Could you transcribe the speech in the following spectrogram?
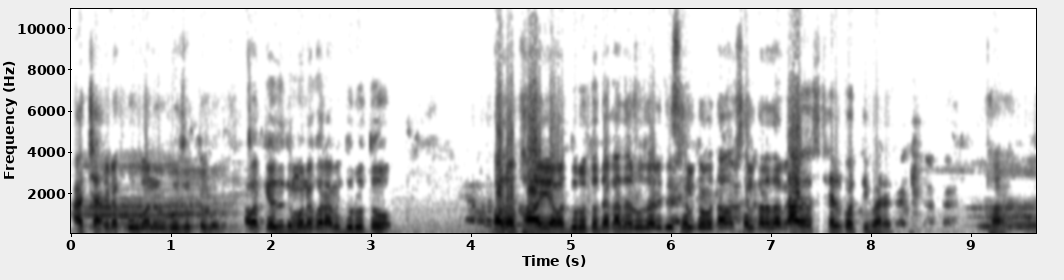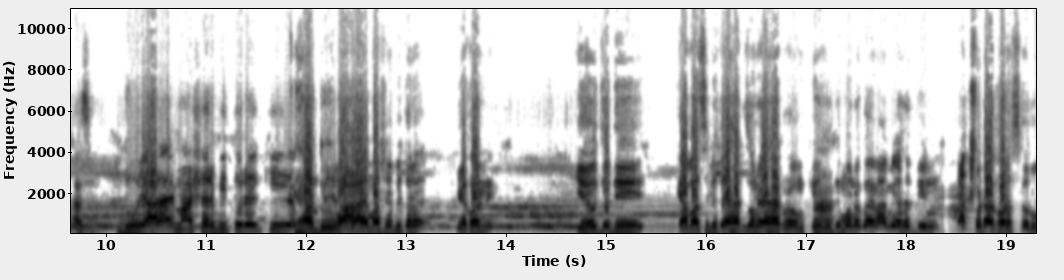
আচ্ছা। এটা কুরবানির উপযুক্ত গরু। আবার কেউ যদি মনে করে আমি দ্রুত ভালো খাই আবার দ্রুত দেখা যায় রোজারি সেল করব তাও সেল করা যাবে? সেল করতে পারে। হ্যাঁ। আচ্ছা দুই আড়াই মাসের ভিতরে কি হ্যাঁ দুই আড়াই মাসের ভিতরে এখন কেউ যদি ক্যাপাসিটিতে একজনের এক রকম। কেউ হ্যাঁ। যদি মনে করেন আমি আছে দিন একশো টাকা খরচ করব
